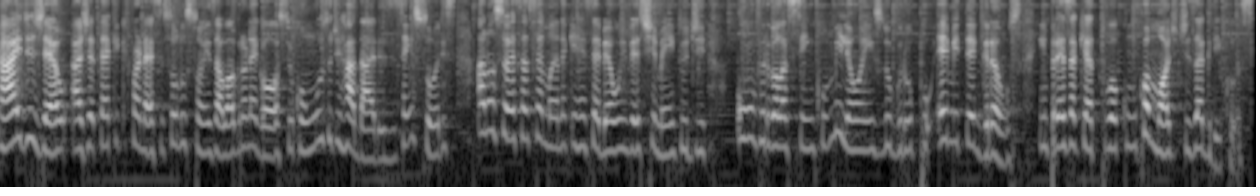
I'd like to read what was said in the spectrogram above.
A Idgel, a GTEC que fornece soluções ao agronegócio com uso de radares e sensores, anunciou essa semana que recebeu um investimento de 1,5 milhões do grupo MT Grãos, empresa que atua com commodities agrícolas.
